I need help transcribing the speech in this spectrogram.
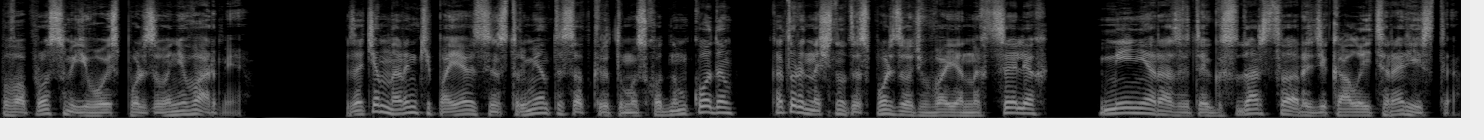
по вопросам его использования в армии. Затем на рынке появятся инструменты с открытым исходным кодом, которые начнут использовать в военных целях менее развитые государства, радикалы и террористы.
